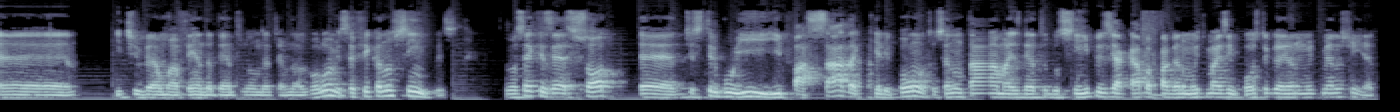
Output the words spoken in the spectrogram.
é, e tiver uma venda dentro de um determinado volume, você fica no simples. Se você quiser só é, distribuir e passar daquele ponto, você não está mais dentro do simples e acaba pagando muito mais imposto e ganhando muito menos dinheiro.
